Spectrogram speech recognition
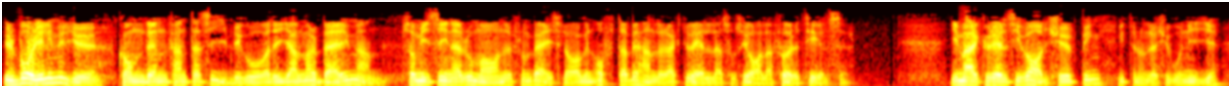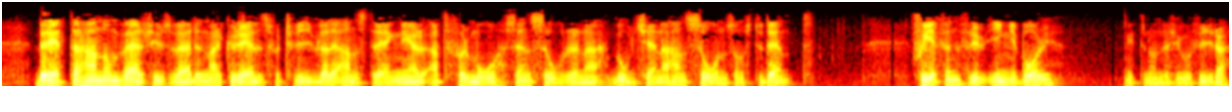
Ur borgerlig miljö kom den fantasibegåvade Hjalmar Bergman som i sina romaner från Bergslagen ofta behandlar aktuella sociala företeelser. I Markurells i Vadköping 1929 berättar han om värdshusvärden Markurells förtvivlade ansträngningar att förmå censorerna godkänna hans son som student. Chefen fru Ingeborg 1924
